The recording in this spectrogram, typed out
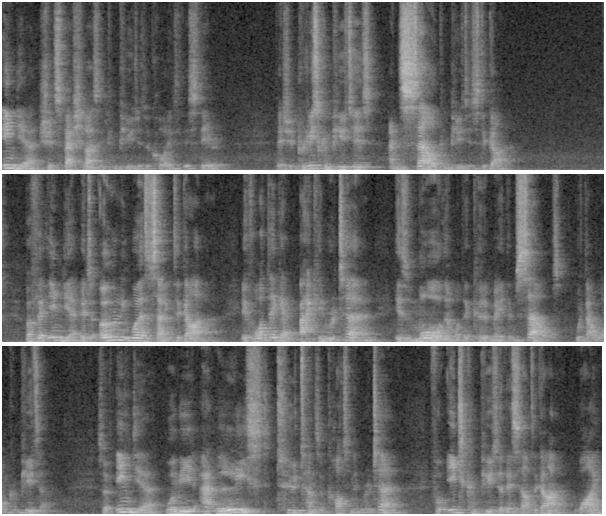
India should specialize in computers according to this theory. They should produce computers and sell computers to Ghana. But for India, it's only worth selling to Ghana if what they get back in return is more than what they could have made themselves with that one computer. So India will need at least two tons of cotton in return for each computer they sell to Ghana. Why?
